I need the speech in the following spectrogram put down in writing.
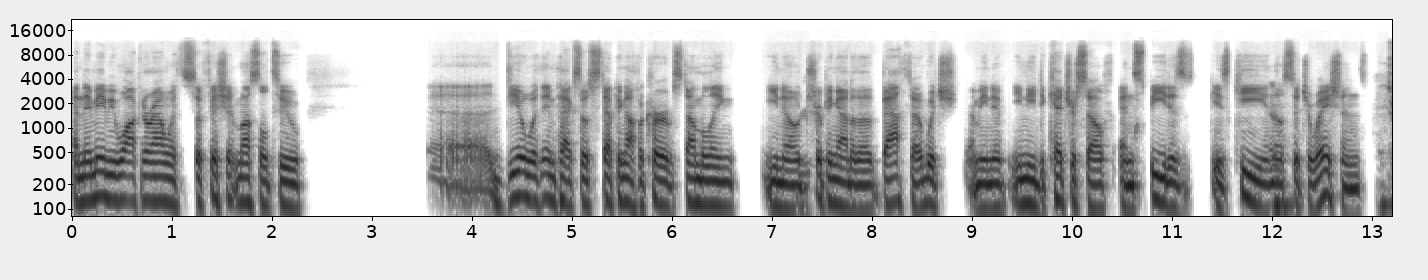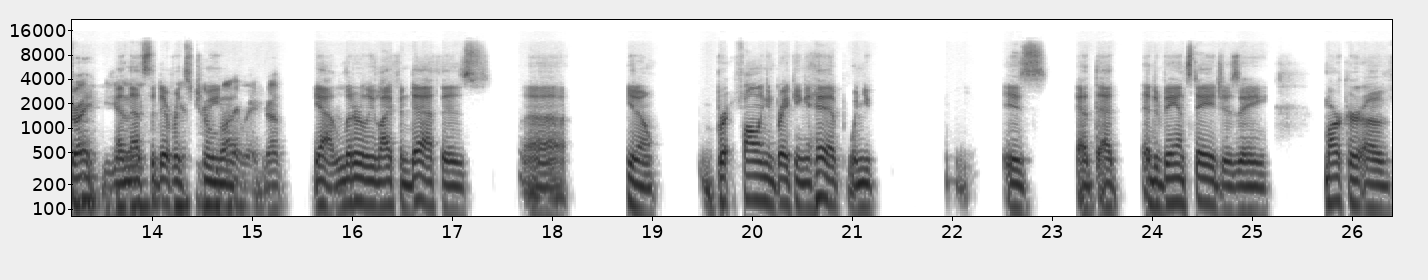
and they may be walking around with sufficient muscle to uh, deal with impact. So stepping off a curb, stumbling, you know, Mhm. tripping out of the bathtub. Which I mean, if you need to catch yourself, and speed is is key in Yeah. those situations. That's right. You And that's the difference get your own between body weight, yeah. yeah, literally life and death is, uh, you know, br- falling and breaking a hip when you is at that at advanced age is a marker of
